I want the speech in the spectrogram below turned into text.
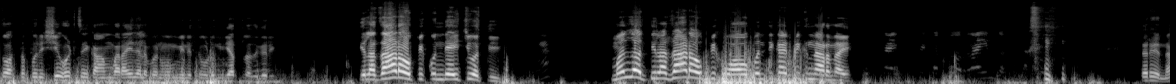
तो आता पुरी शेवटचं काम राहिलेलं पण मम्मीने तोडून घेतलाच घरी. तिला झाडाव पिकून द्यायची होती. म्हणलं तिला झाडाव पिकवावं पण ती काय पिकणार नाही. तर आहे ना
